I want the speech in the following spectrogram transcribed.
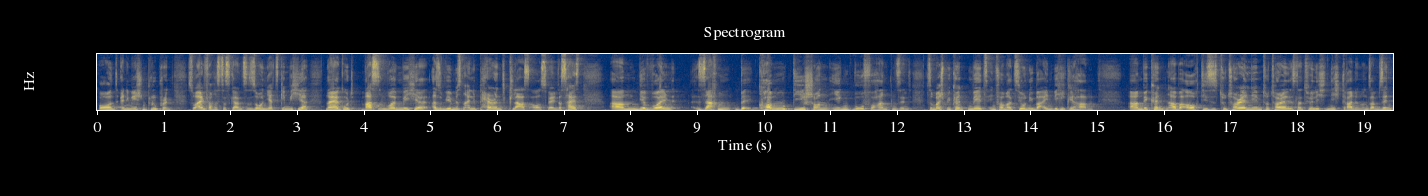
und Animation Blueprint. So einfach ist das Ganze. So, und jetzt gehen wir hier, naja gut, was wollen wir hier, also wir müssen eine Parent Class auswählen. Das heißt, ähm, wir wollen Sachen bekommen, die schon irgendwo vorhanden sind. Zum Beispiel könnten wir jetzt Informationen über ein Vehikel haben. Ähm, wir könnten aber auch dieses Tutorial nehmen. Tutorial ist natürlich nicht gerade in unserem Sinn.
